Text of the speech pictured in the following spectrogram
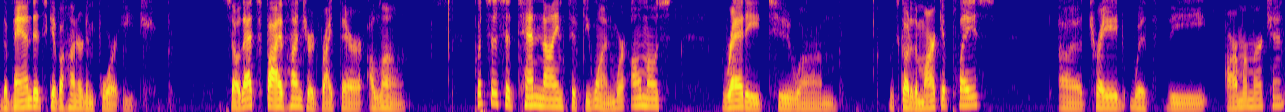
The Bandits give 104 each. So that's 500 right there alone. Puts us at 10,951. We're almost ready to um, let's go to the marketplace uh, trade with the armor merchant.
